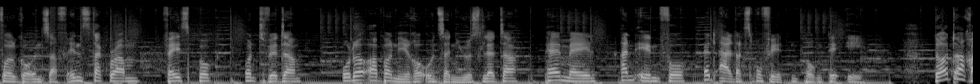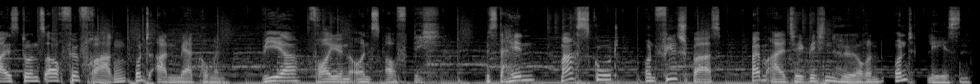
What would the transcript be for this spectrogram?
folge uns auf Instagram, Facebook und Twitter oder abonniere unser Newsletter per Mail an info@alltagspropheten.de. Dort erreichst du uns auch für Fragen und Anmerkungen. Wir freuen uns auf dich. Bis dahin, mach's gut und viel Spaß beim alltäglichen Hören und Lesen.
